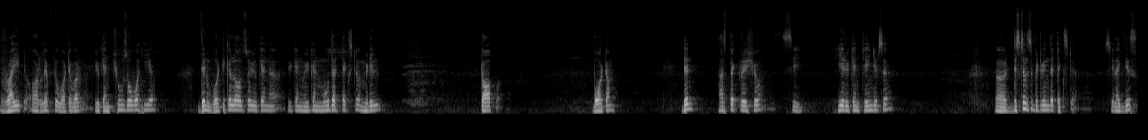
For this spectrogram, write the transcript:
right or left whatever you can choose over here then vertical also you can uh, you can you can move the text middle top bottom. Then aspect ratio see here you can change its uh, distance between the text see like this.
